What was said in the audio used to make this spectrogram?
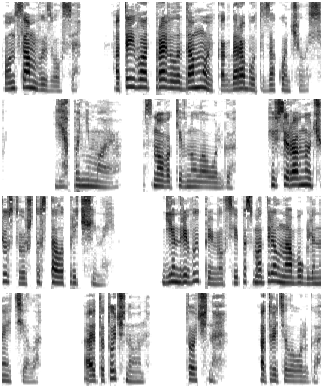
Он сам вызвался. А ты его отправила домой, когда работа закончилась. Я понимаю, снова кивнула Ольга. И все равно чувствую, что стало причиной. Генри выпрямился и посмотрел на обугленное тело. «А это точно он?» «Точно», — ответила Ольга.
